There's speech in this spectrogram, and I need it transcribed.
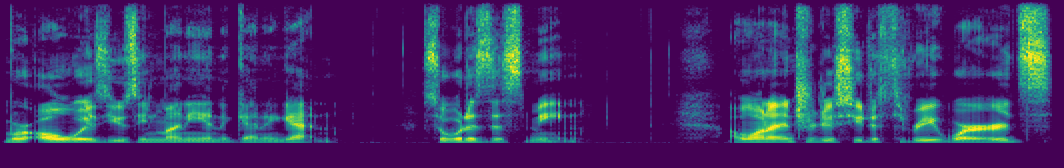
We're always using money and again and again. So, what does this mean? I want to introduce you to three words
